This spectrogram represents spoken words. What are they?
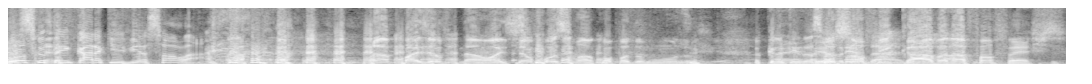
Bosco tem cara que via só lá. Rapaz, eu, não, olha, se eu fosse uma Copa do Mundo, O cantinho da eu só ficava na FanFest.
